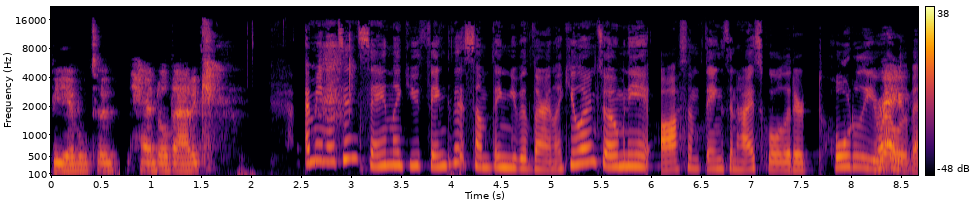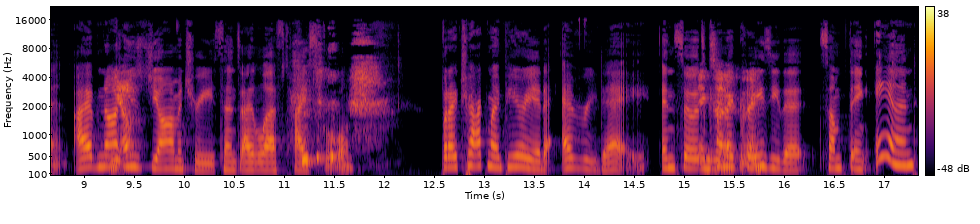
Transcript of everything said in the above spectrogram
be able to handle that again. I mean, it's insane. Like you think that something you would learn, like you learn so many awesome things in high school that are totally Right. irrelevant. I have not Yep. used geometry since I left high school, but I track my period every day. And so it's kind of crazy that something, and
